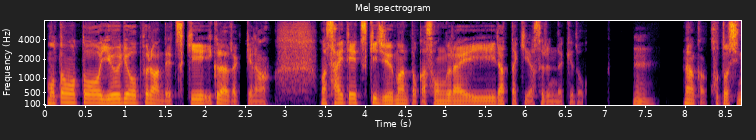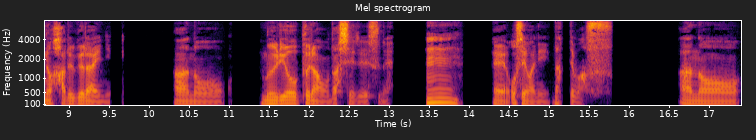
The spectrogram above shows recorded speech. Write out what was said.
もともと有料プランで月いくらだっけな。まあ、最低月10万とかそんぐらいだった気がするんだけど、うん。なんか今年の春ぐらいに、あの、無料プランを出しててですね、うん。えーお世話になってます。あの、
